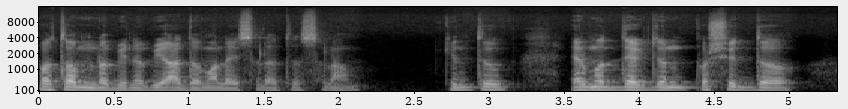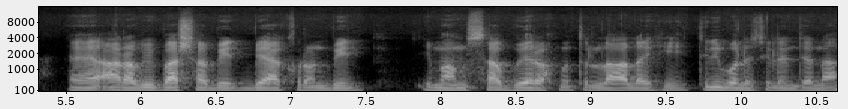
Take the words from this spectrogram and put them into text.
প্রথম নবী নবী আদম আলাই সাল্লাতাম কিন্তু এর মধ্যে একজন প্রসিদ্ধ আরবি ভাষাবিদ, ব্যাকরণবিদ ইমাম সাবুয়া রহমতুল্লাহ আলহি তিনি বলেছিলেন যে না,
